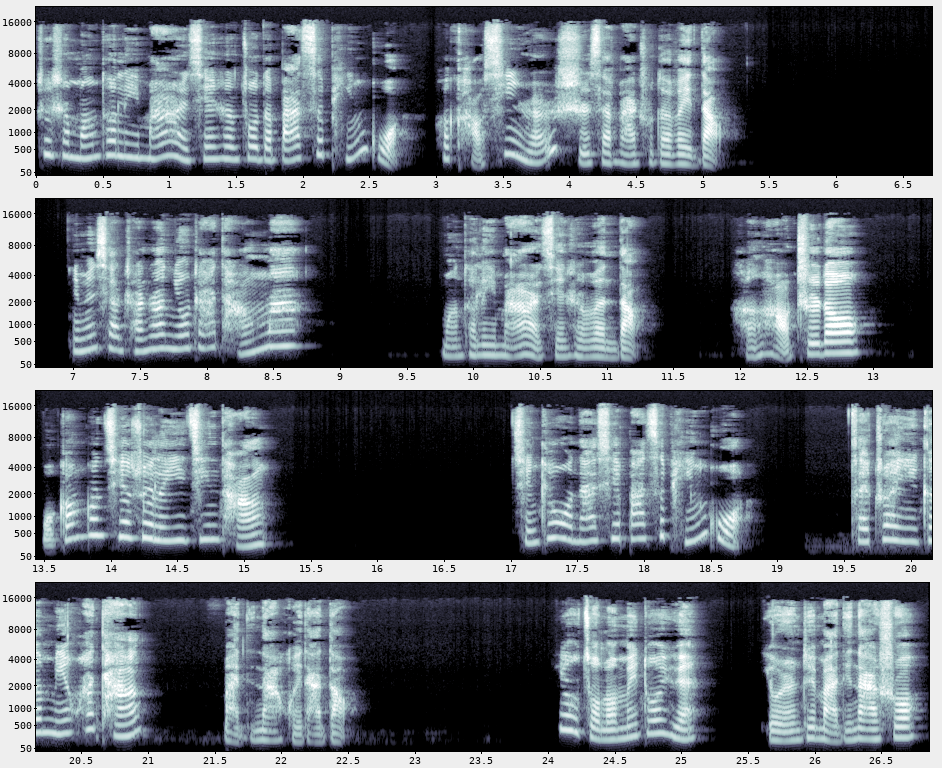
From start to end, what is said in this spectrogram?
这是蒙特利马尔先生做的拔丝苹果和烤杏仁时散发出的味道。你们想尝尝牛轧糖吗？蒙特利马尔先生问道。很好吃的哦，我刚刚切碎了一斤糖。请给我拿些拔丝苹果，再转一根棉花糖。玛蒂娜回答道。又走了没多远，有人对玛蒂娜说：“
